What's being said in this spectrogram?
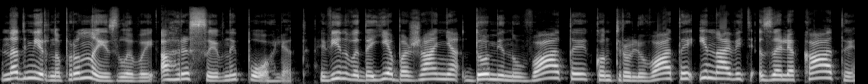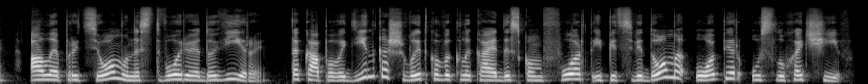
надмірно пронизливий, агресивний погляд. Він видає бажання домінувати, контролювати і навіть залякати, але при цьому не створює довіри. Така поведінка швидко викликає дискомфорт і підсвідомий опір у слухачів.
